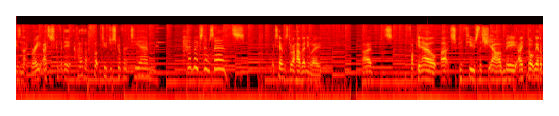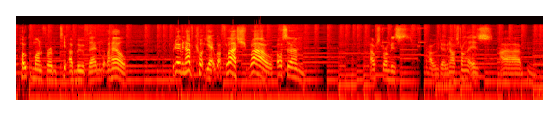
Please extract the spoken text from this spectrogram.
Isn't that great? I discovered it. How the fuck do you discover a TM? That makes no sense. What TMs do I have anyway? I've fucking hell. That just confused the shit out of me. I thought we had a Pokemon for a, move then. What the hell? We don't even have Cut yet. We've got Flash. Wow, awesome. How strong is? How we don't even know how strong that is. Um, hmm.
